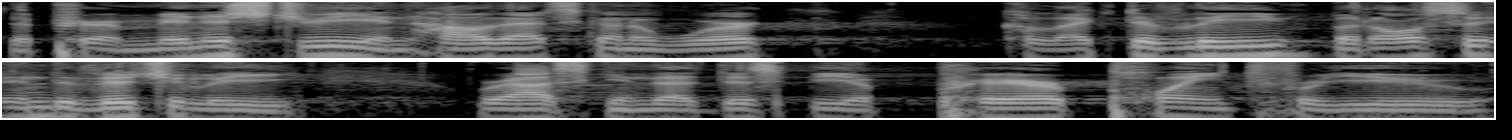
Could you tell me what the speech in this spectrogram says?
the prayer ministry and how that's going to work collectively, but also individually. We're asking that this be a prayer point for you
